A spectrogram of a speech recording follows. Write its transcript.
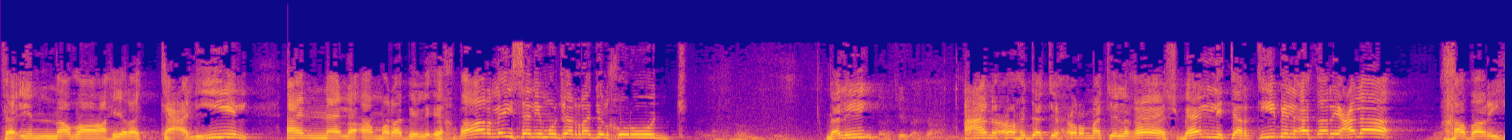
فإن ظاهر التعليل أن الأمر بالإخبار ليس لمجرد الخروج بل عن عهدة حرمة الغاش بل لترتيب الأثر على خبره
